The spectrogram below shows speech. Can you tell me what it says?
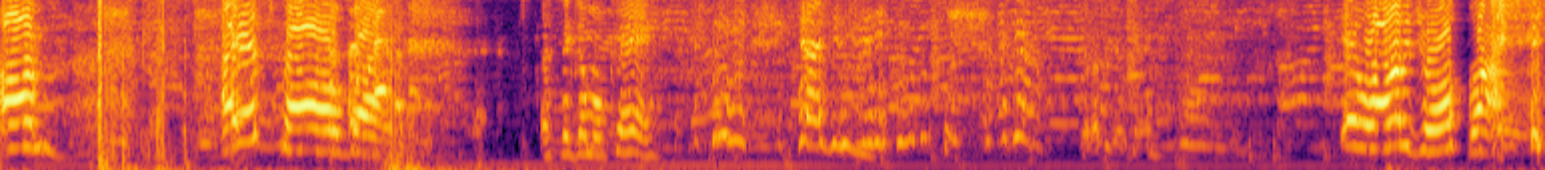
um, I just fell, but I think I'm okay. yeah, you think? Gonna be okay. Okay, well, I love you, Joel. Bye.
